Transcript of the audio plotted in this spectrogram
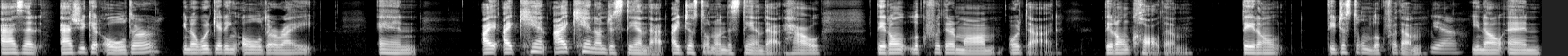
as a as you get older, you know, we're getting older, right? And I I can't I can't understand that. I just don't understand that how they don't look for their mom or dad. They don't call them. They don't they just don't look for them yeah you know and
